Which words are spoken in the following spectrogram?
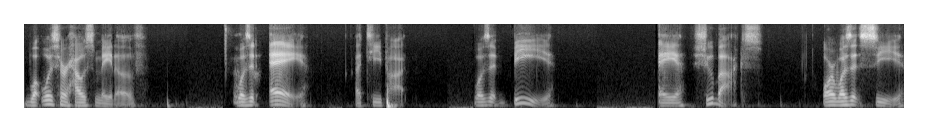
what was her house made of? Was it A, a teapot? Was it B, a shoebox? Or was it C,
